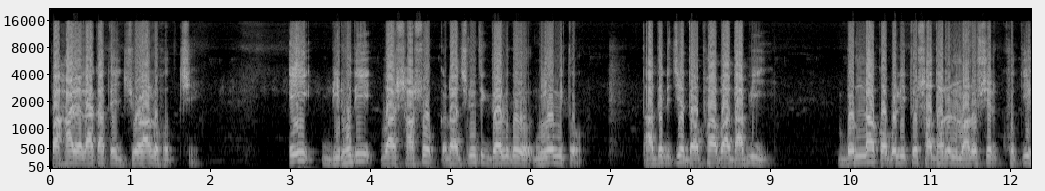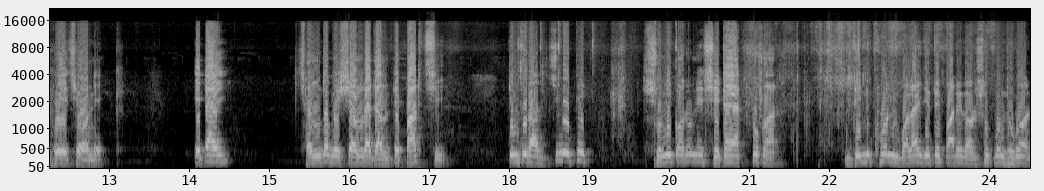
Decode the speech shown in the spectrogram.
পাহাড় এলাকাতে জোরালো হচ্ছে। এই বিরোধী বা শাসক রাজনৈতিক দলগুলো নিয়মিত তাদের যে দফা বা দাবি, বন্যা কবলিত সাধারণ মানুষের ক্ষতি হয়েছে অনেক। এটাই ছন্দবেশে আমরা জানতে পারছি। কিন্তু রাজনৈতিক সমীকরণে সেটা এক প্রকার। দিনক্ষণ বলাই যেতে পারে দর্শক বন্ধুগণ,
